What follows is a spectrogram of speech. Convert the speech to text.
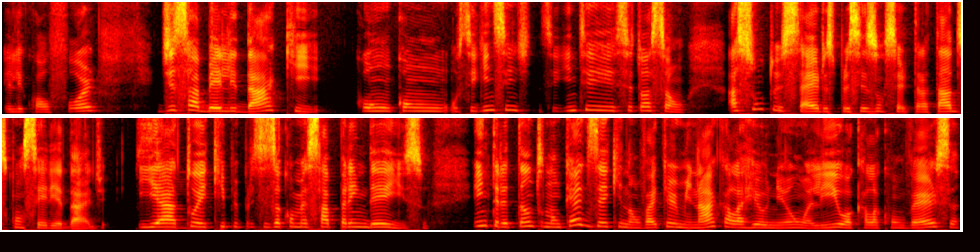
ele qual for, de saber lidar que com, com o seguinte, seguinte situação: assuntos sérios precisam ser tratados com seriedade. E a tua equipe precisa começar a aprender isso. Entretanto, não quer dizer que não vai terminar aquela reunião ali ou aquela conversa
